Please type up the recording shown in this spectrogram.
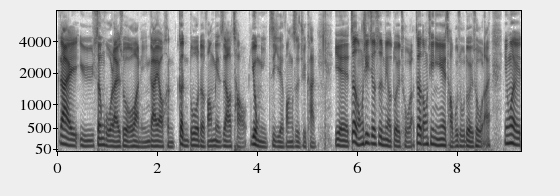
在于生活来说的话，你应该要很更多的方面是要朝用你自己的方式去看，也这东西就是没有对错了，这东西你也吵不出对错来，因为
